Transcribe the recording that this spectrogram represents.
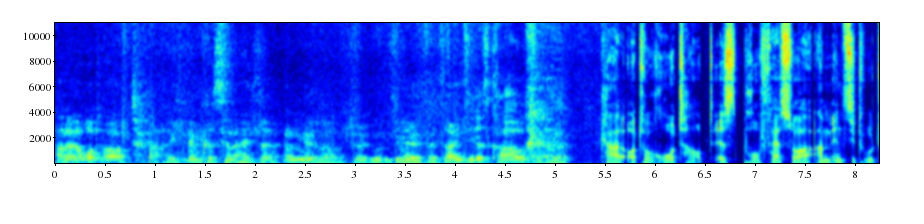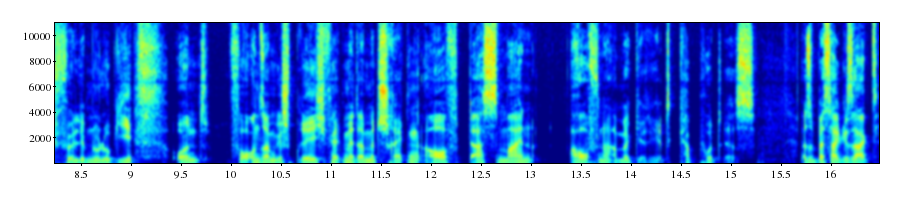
Hallo Herr Rothaupt, ich bin Christian Eichler. Hallo, genau. schönen guten Tag. Verzeihen Sie das Chaos. Karl Otto Rothaupt ist Professor am Institut für Limnologie und vor unserem Gespräch fällt mir damit Schrecken auf, dass mein Aufnahmegerät kaputt ist. Also besser gesagt,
